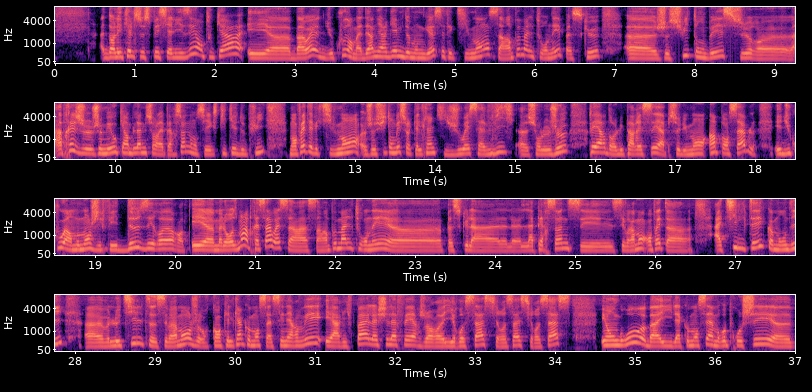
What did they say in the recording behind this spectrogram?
dans lesquels se spécialiser en tout cas. Et euh, bah ouais, du coup, dans ma dernière game de Mongus, effectivement, ça a un peu mal tourné parce que euh, je suis tombée sur. Euh, après, je, je mets aucun blâme sur la personne, on s'est expliqué depuis. Mais en fait, effectivement, je suis tombée sur quelqu'un qui jouait sa vie sur le jeu. Perdre lui paraissait absolument impensable. Et du coup, à un moment, j'ai fait deux erreurs. Et malheureusement, après ça, ouais, ça, ça a un peu mal tourné parce que la, la, la personne, c'est vraiment, en fait, à, à tilter, comme on dit. le tilt, c'est vraiment genre, quand quelqu'un commence à s'énerver et arrive pas à lâcher l'affaire. Genre, il ressasse, il ressasse, il ressasse. Et en gros, bah, il a commencé à me reprocher.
